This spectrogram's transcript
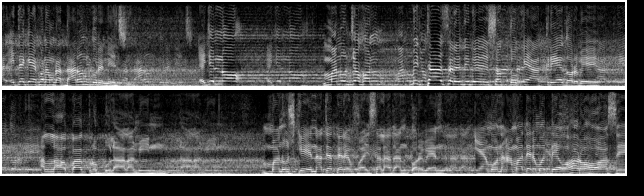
আর এটাকে এখন আমরা ধারণ করে নিয়েছি। এই জন্য এই জন্য মানুষ যখন মিথ্যা ছেড়ে দিবে সত্যকে আঁকড়িয়ে ধরবে। আল্লাহ পাক রব্বুল আলামিন আলামিন। মানুষকে নাজাতের ফয়সালা দান করবেন। এমন আমাদের মধ্যে অহরহ আছে।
